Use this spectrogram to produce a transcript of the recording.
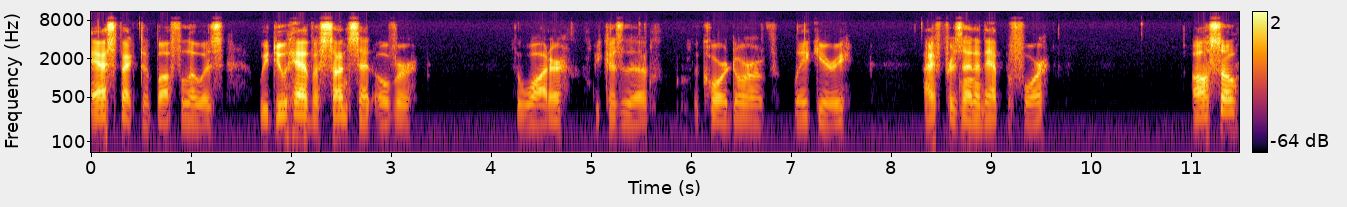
aspect of Buffalo is we do have a sunset over the water because of the, the corridor of Lake Erie. I've presented that before. Also,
